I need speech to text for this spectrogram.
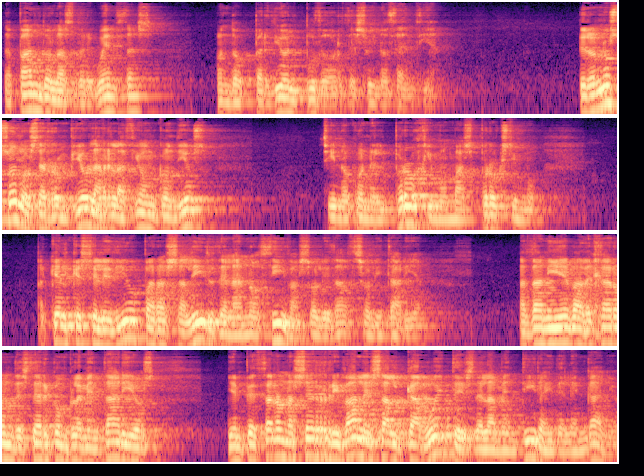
tapando las vergüenzas cuando perdió el pudor de su inocencia. Pero no solo se rompió la relación con Dios, sino con el prójimo más próximo, aquel que se le dio para salir de la nociva soledad solitaria. Adán y Eva dejaron de ser complementarios y empezaron a ser rivales alcahuetes de la mentira y del engaño.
